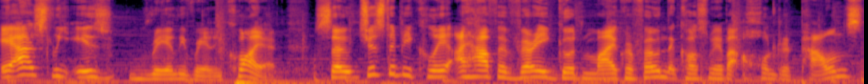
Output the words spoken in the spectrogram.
it actually is really, really quiet. So just to be clear, I have a very good microphone that cost me about £100.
